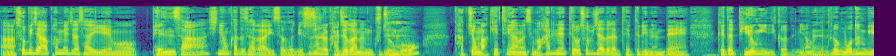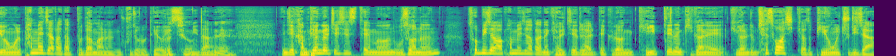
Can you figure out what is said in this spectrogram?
아, 소비자와 판매자 사이에 뭐 벤사, 신용카드사가 있어서 이제 수수료를 가져가는 구조고 네. 각종 마케팅하면서 막 할인 혜택을 소비자들한테 드리는데 그게 다 비용이 있거든요. 근데 그런 모든 비용을 판매자가 다 부담하는 구조로 되어 네. 그렇죠. 있습니다. 네. 네. 이제 간편 결제 시스템은 우선은 소비자와 판매자 간의 결제를 할 때 그런 개입되는 기관의 기관을 좀 최소화시켜서 비용을 줄이자는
